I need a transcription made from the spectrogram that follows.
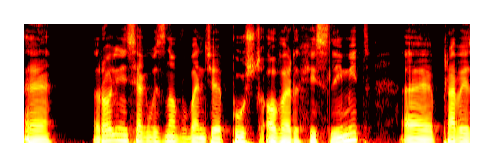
E, Rollins jakby znowu będzie pushed over his limit, prawie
